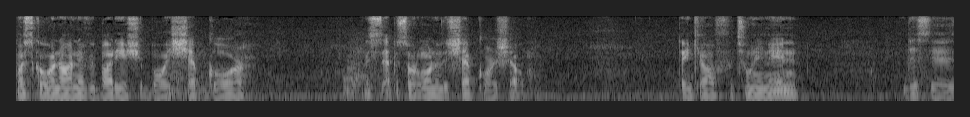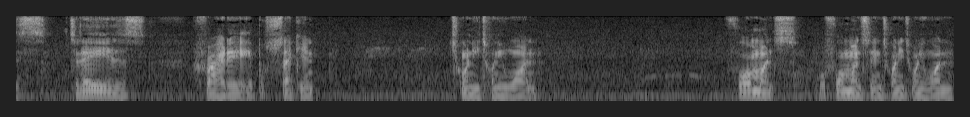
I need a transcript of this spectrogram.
What's going on, everybody? It's your boy Shep Gore. This is episode one of the Shep Gore Show. Thank y'all for tuning in. This is today is Friday, April 2nd, 2021. Four months. We're four months in 2021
